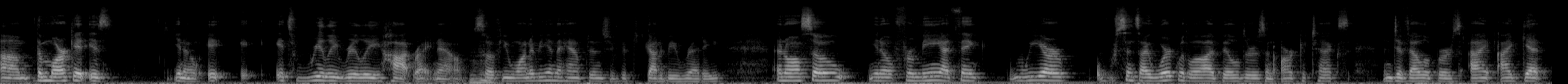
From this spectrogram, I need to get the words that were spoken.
Um, the market is, you know, it, it it's really really hot right now. So mm-hmm. if you want to be in the Hamptons, you've got to be ready. And also, you know, for me, I think we are since I work with a lot of builders and architects and developers, I, I get,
